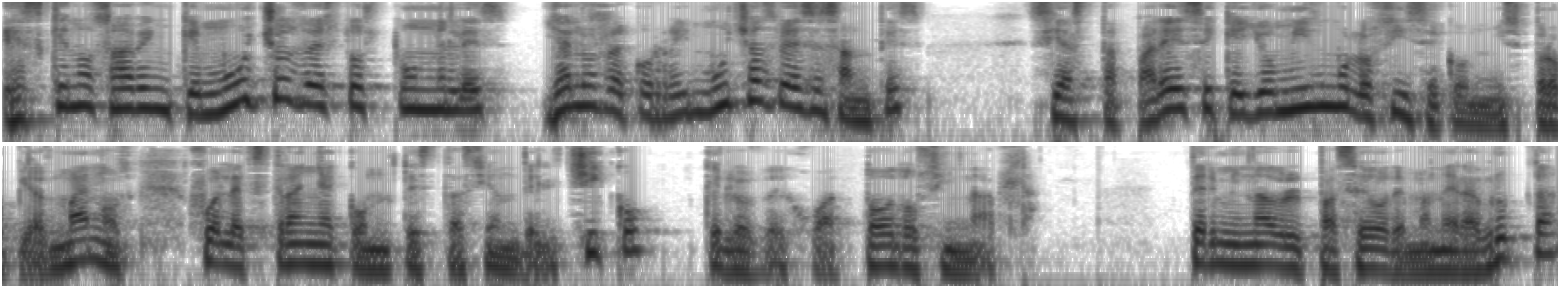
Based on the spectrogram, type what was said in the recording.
Es que no saben que muchos de estos túneles ya los recorrí muchas veces antes si hasta parece que yo mismo los hice con mis propias manos, fue la extraña contestación del chico que los dejó a todos sin habla. Terminado el paseo de manera abrupta,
